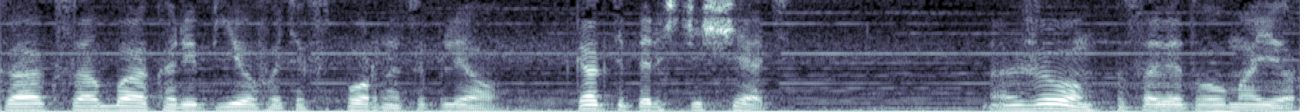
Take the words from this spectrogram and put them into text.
«Как собака Репьев этих спор нацеплял! Как теперь счищать?» а «Ножом», — посоветовал майор.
